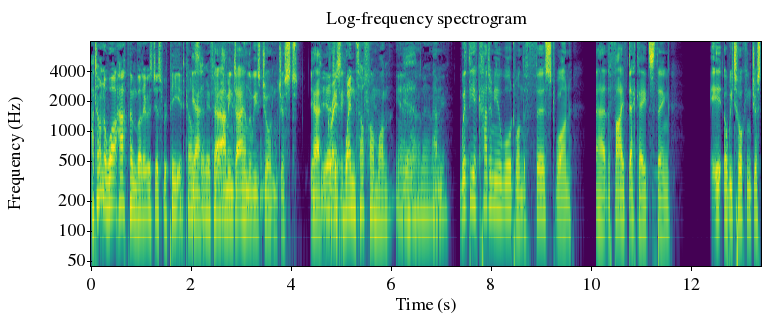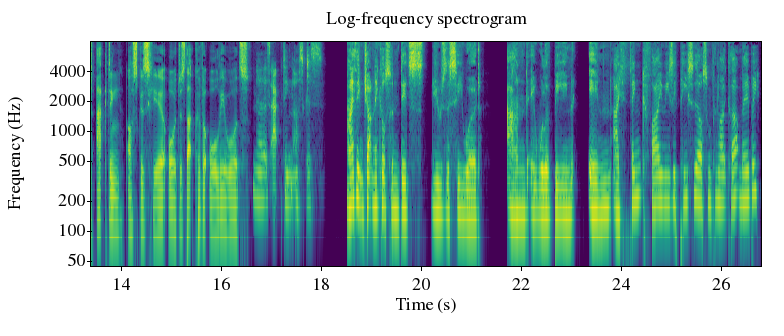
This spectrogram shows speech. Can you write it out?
I don't know what happened, but it was just repeated Yeah, constantly. Di- throughout. I mean, Diane Louise Jordan just, yeah, yeah, crazy. just went off on one. Yeah, Yeah. I know, Um. With the Academy Award one, the first one, uh, the five decades thing, i are we talking just acting Oscars here, or does that cover all the awards? No, that's acting Oscars. I think Jack Nicholson did use the C word, and it will have been in, I think, Five Easy Pieces or something like that, maybe.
